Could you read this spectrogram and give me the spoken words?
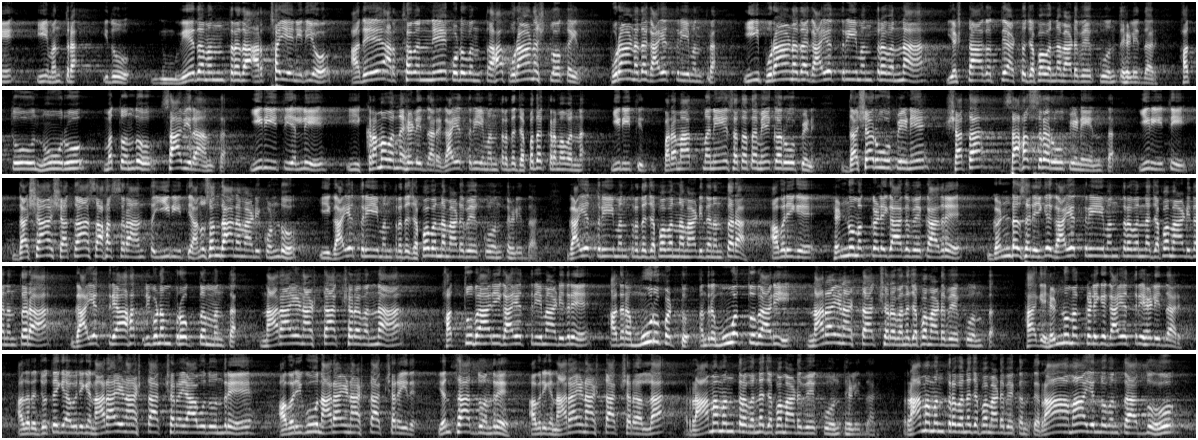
ಈ ಮಂತ್ರ, ಇದು ವೇದ ಮಂತ್ರದ ಅರ್ಥ ಏನಿದೆಯೋ ಅದೇ ಅರ್ಥವನ್ನೇ ಕೊಡುವಂತಹ ಪುರಾಣ ಶ್ಲೋಕ ಇದು. ಪುರಾಣದ ಗಾಯತ್ರಿ ಮಂತ್ರ. ಈ ಪುರಾಣದ ಗಾಯತ್ರಿ ಮಂತ್ರವನ್ನು ಎಷ್ಟಾಗುತ್ತೆ ಅಷ್ಟು ಜಪವನ್ನು ಮಾಡಬೇಕು ಅಂತ ಹೇಳಿದ್ದಾರೆ. ಹತ್ತು, ನೂರು, ಮತ್ತೊಂದು ಸಾವಿರ ಅಂತ. ಈ ರೀತಿಯಲ್ಲಿ ಈ ಕ್ರಮವನ್ನು ಹೇಳಿದ್ದಾರೆ. ಗಾಯತ್ರಿ ಮಂತ್ರದ ಜಪದ ಕ್ರಮವನ್ನು. ಈ ರೀತಿ ಪರಮಾತ್ಮನೇ ಸತತ ಮೇಕರೂಪಿಣಿ ದಶರೂಪಿಣಿ ಶತ ಸಹಸ್ರ ರೂಪಿಣಿ ಅಂತ. ಈ ರೀತಿ ದಶ ಶತ ಸಹಸ್ರ ಅಂತ ಈ ರೀತಿ ಅನುಸಂಧಾನ ಮಾಡಿಕೊಂಡು ಈ ಗಾಯತ್ರಿ ಮಂತ್ರದ ಜಪವನ್ನು ಮಾಡಬೇಕು ಅಂತ ಹೇಳಿದ್ದಾರೆ. ಗಾಯತ್ರಿ ಮಂತ್ರದ ಜಪವನ್ನು ಮಾಡಿದ ನಂತರ ಅವರಿಗೆ ಹೆಣ್ಣು ಮಕ್ಕಳಿಗಾಗಬೇಕಾದರೆ ಗಂಡಸರಿಗೆ ಗಾಯತ್ರಿ ಮಂತ್ರವನ್ನು ಜಪ ಮಾಡಿದ ನಂತರ ಗಾಯತ್ರ್ಯಾಹ ತ್ರಿಗುಣಂ ಪ್ರೋಕ್ತಂ ಅಂತ ನಾರಾಯಣ ಅಷ್ಟಾಕ್ಷರವನ್ನು ಹತ್ತು ಬಾರಿ ಗಾಯತ್ರಿ ಮಾಡಿದರೆ ಅದರ ಮೂರು ಪಟ್ಟು, ಅಂದರೆ ಮೂವತ್ತು ಬಾರಿ ನಾರಾಯಣ ಅಷ್ಟಾಕ್ಷರವನ್ನು ಜಪ ಮಾಡಬೇಕು ಅಂತ. ಹಾಗೆ ಹೆಣ್ಣು ಮಕ್ಕಳಿಗೆ ಗಾಯತ್ರಿ ಹೇಳಿದ್ದಾರೆ. ಅದರ ಜೊತೆಗೆ ಅವರಿಗೆ ನಾರಾಯಣ ಅಷ್ಟಾಕ್ಷರ ಯಾವುದು ಅಂದರೆ ಅವರಿಗೂ ನಾರಾಯಣ ಅಷ್ಟಾಕ್ಷರ ಇದೆ. ಎಂಥದ್ದು ಅಂದರೆ ಅವರಿಗೆ ನಾರಾಯಣ ಅಷ್ಟಾಕ್ಷರ ಅಲ್ಲ, ರಾಮ ಮಂತ್ರವನ್ನು ಜಪ ಮಾಡಬೇಕು ಅಂತ ಹೇಳಿದ್ದಾರೆ. ರಾಮ ಮಂತ್ರವನ್ನು ಜಪ ಮಾಡಬೇಕಂತೆ. ರಾಮ ಎನ್ನುವಂತಹದ್ದು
